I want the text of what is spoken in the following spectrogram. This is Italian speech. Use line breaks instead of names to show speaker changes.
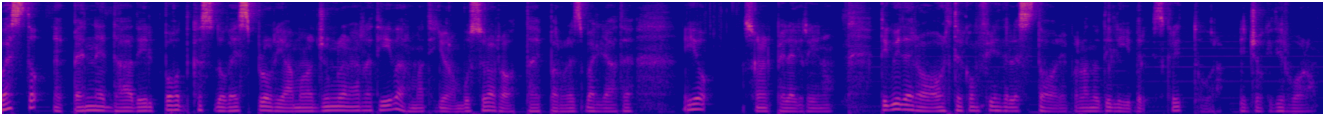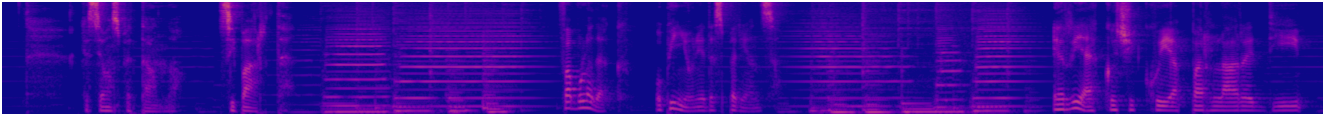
Questo è Penne e Dadi, il podcast dove esploriamo la giungla narrativa armati di una bussola rotta e parole sbagliate. Io sono il pellegrino. Ti guiderò oltre i confini delle storie parlando di libri, scrittura e giochi di ruolo. Che stiamo aspettando? Si parte! Fabula Deck, opinioni ed esperienze. E rieccoci qui a parlare di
